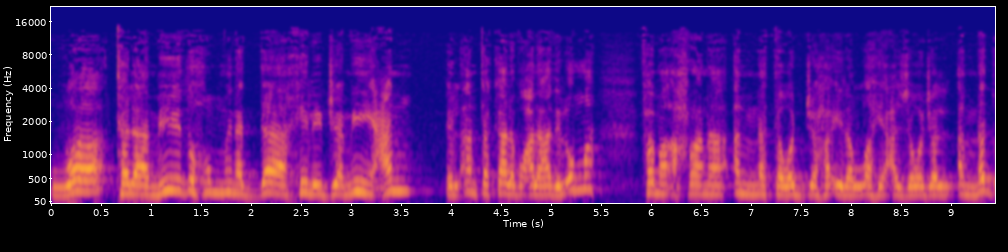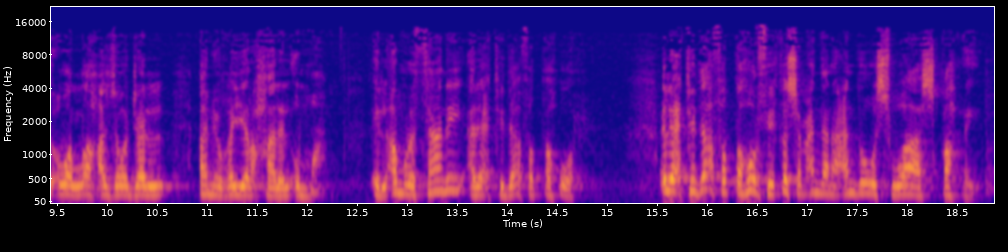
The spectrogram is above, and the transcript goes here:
وتلاميذهم من الداخل جميعا. الآن تكالبوا على هذه الأمة فما أحرانا أن نتوجه إلى الله عز وجل أن ندعو الله عز وجل أن يغير حال الأمة. الأمر الثاني الاعتداء في الطهور. الاعتداء في الطهور في قسم عندنا عنده وسواس قهري.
